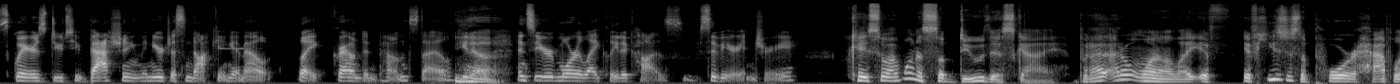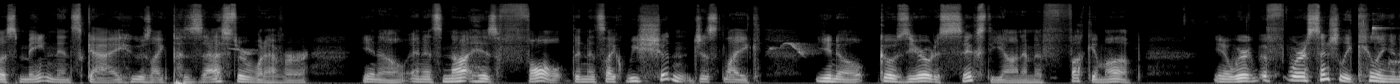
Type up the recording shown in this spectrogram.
squares due to bashing, then you're just knocking him out like ground and pound style, you know? And so you're more likely to cause severe injury. okay so i want to subdue this guy but i, I don't want to like if if he's just a poor hapless maintenance guy who's like possessed or whatever you know and it's not his fault then it's like we shouldn't just like you know go 0 to 60 on him and fuck him up you know we're we're essentially killing an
